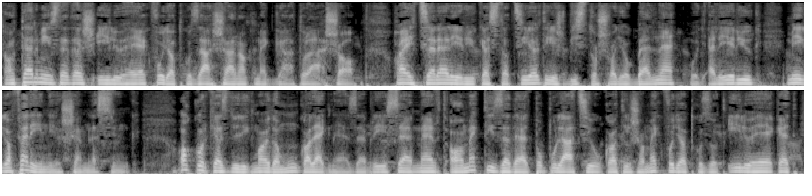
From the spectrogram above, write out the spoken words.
a természetes élőhelyek fogyatkozásának meggátolása. Ha egyszer elérjük ezt a célt, és biztos vagyok benne, hogy elérjük, még a felénél sem leszünk. Akkor kezdődik majd a munka legnehezebb része, mert a megtizedelt populációkat és a megfogyatkozott élőhelyeket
